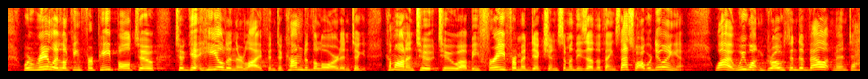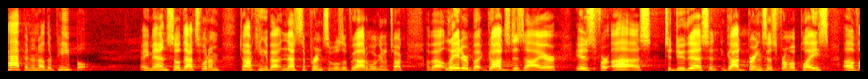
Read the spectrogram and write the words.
we're really looking for people to, to get healed in their life and to come to the Lord and to, come on, and to, to uh, be free from addiction, some of these other things. That's why we're doing it. Why? We want growth and development to happen in other people. Amen. So that's what I'm talking about. And that's the principles of God we're going to talk about later. But God's desire is for us to do this. And God brings us from a place of,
